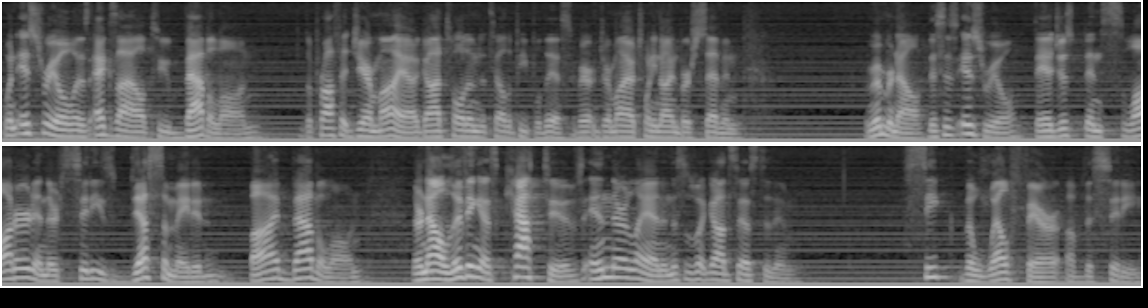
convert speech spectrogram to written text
When Israel was exiled to Babylon, the prophet Jeremiah, God told him to tell the people this Jeremiah 29, verse 7. Remember now, this is Israel. They had just been slaughtered and their cities decimated by Babylon. They're now living as captives in their land, and this is what God says to them Seek the welfare of the city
